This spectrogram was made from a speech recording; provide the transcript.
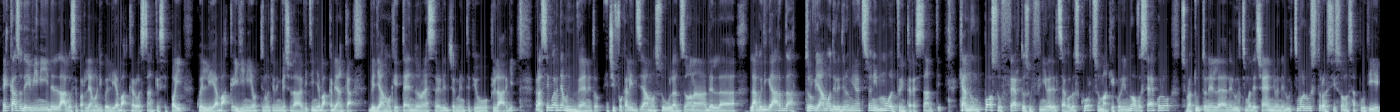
È il caso dei vini del lago, se parliamo di quelli a bacca rossa, anche se poi quelli a bacca, i vini ottenuti invece da vitigni a bacca bianca, vediamo che tendono a essere leggermente più, più larghi. Però se guardiamo in Veneto e ci focalizziamo sulla zona del lago di Garda, troviamo delle denominazioni molto interessanti, che hanno un po' sofferto sul finire del secolo scorso, ma che con il nuovo secolo, soprattutto nel, nell'ultimo decennio e nell'ultimo lustro, si sono saputi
